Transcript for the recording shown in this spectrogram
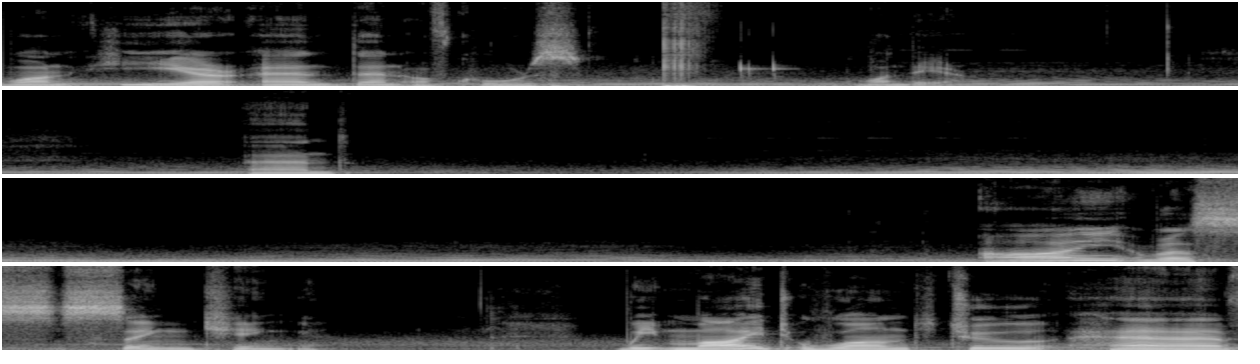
one here and then of course one there. And I was thinking we might want to have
